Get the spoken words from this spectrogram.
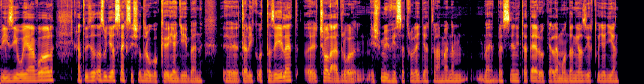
víziójával, hát az ugye a szex és a drogok jegyében telik ott az élet, családról és művészetről egyáltalán már nem lehet beszélni, tehát erről kell lemondani azért, hogy egy ilyen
